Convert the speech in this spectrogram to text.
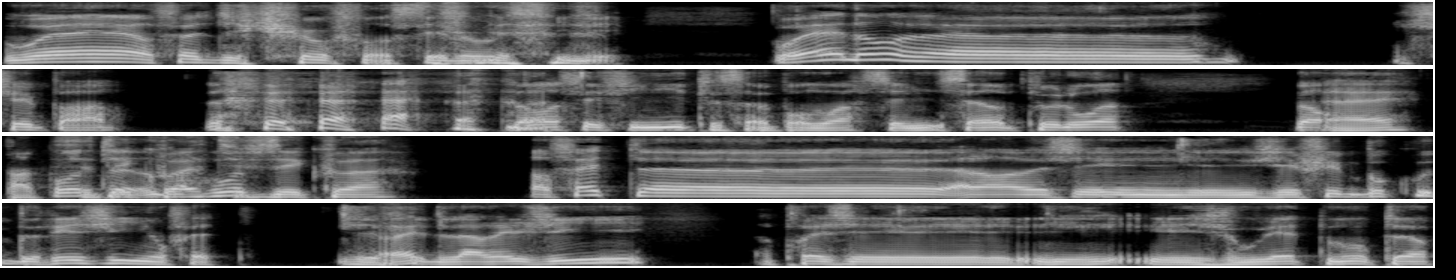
Ouais, en fait, j'ai commencé dans le ciné. Ouais, non, euh, je sais pas. non, c'est fini tout ça pour moi. C'est c'est un peu loin. Non. Ouais. Par contre, C'était quoi? par Tu faisais quoi? En fait, euh, alors j'ai j'ai fait beaucoup de régie en fait. J'ai Ouais. fait de la régie. Après, j'ai je voulais être monteur.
